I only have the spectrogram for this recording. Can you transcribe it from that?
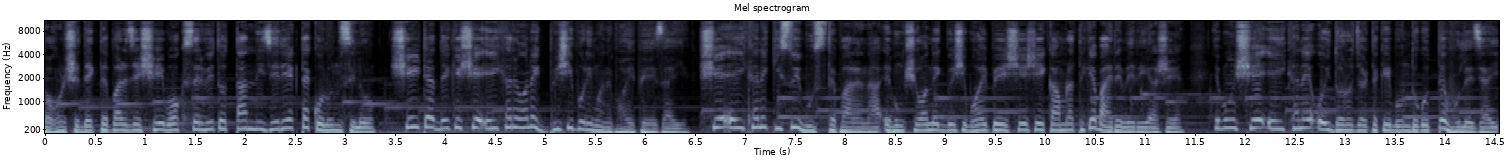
তখন সে দেখতে পারে যে সেই বক্সের ভিতর তার নিজেরই একটা কলম ছিল। সেইটা দেখে সে এইখানে অনেক বেশি পরিমাণে ভয় পেয়ে যায়। সে এইখানে কিছুই বুঝতে পারে না এবং সে অনেক বেশি ভয় পেয়ে সে সেই কামরা থেকে বাইরে বেরিয়ে আসে এবং সে এইখানে ওই দরজাটাকে বন্ধ করতে ভুলে যায়।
